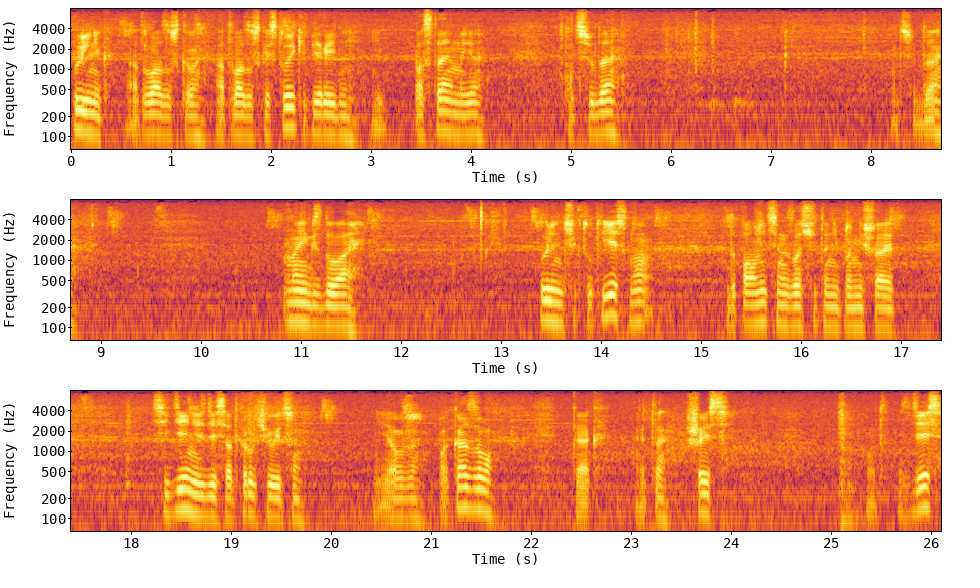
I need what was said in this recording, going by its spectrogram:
пыльник от вазовского, от вазовской стойки передней. И поставим ее вот сюда, вот сюда, на X2. Пыльничек тут есть, но дополнительная защита не помешает. Сиденье здесь откручивается. Я уже показывал, как это 6 вот здесь,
